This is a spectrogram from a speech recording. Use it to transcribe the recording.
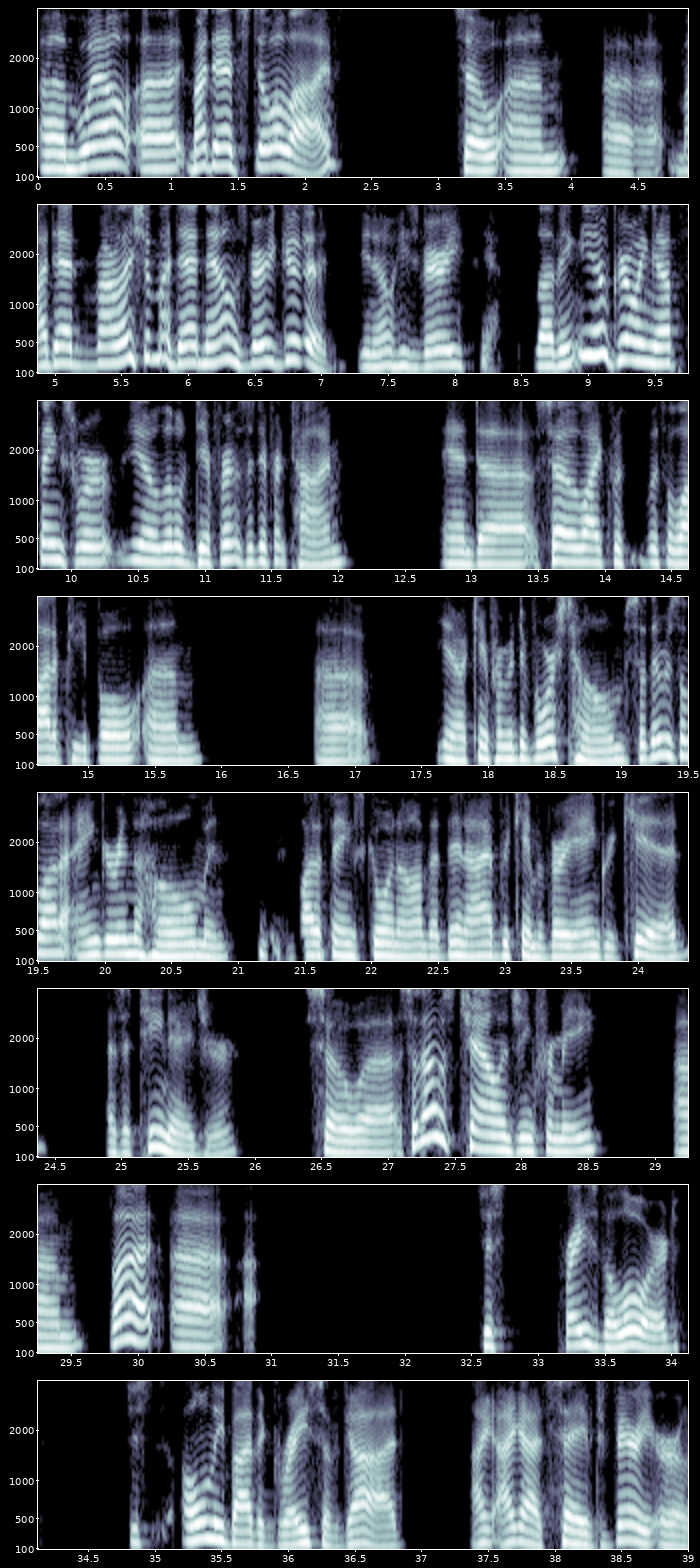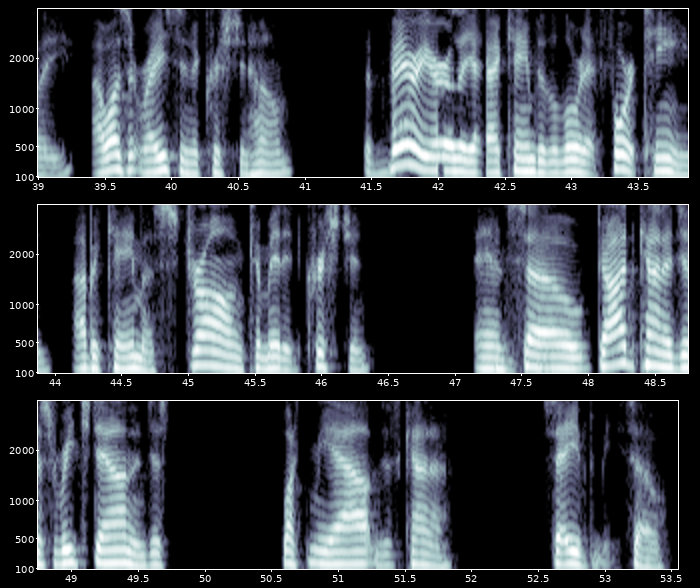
Um, well, uh, my dad's still alive. So, um, uh, my dad, my relationship with my dad now is very good. You know, he's very yeah loving. You know, growing up, things were you know a little different. It was a different time, and uh, so like with with a lot of people, um, uh, you know, I came from a divorced home, so there was a lot of anger in the home and a lot of things going on. But then I became a very angry kid as a teenager, so uh, so that was challenging for me. Um, but uh, just praise the Lord, just only by the grace of God I, I got saved very early. I wasn't raised in a Christian home, but very early I came to the Lord at 14. I became a strong, committed Christian. And mm-hmm. so God kind of just reached down and just plucked me out and just kind of saved me. So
